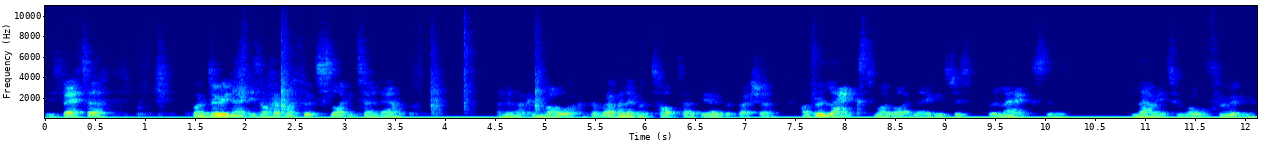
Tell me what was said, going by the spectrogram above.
is better if I'm doing that is I'll have my foot slightly turned out and then I can roll. I can put my other leg on top to have the overpressure. I've relaxed my right leg, it's just relaxed and allowing it to roll through.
